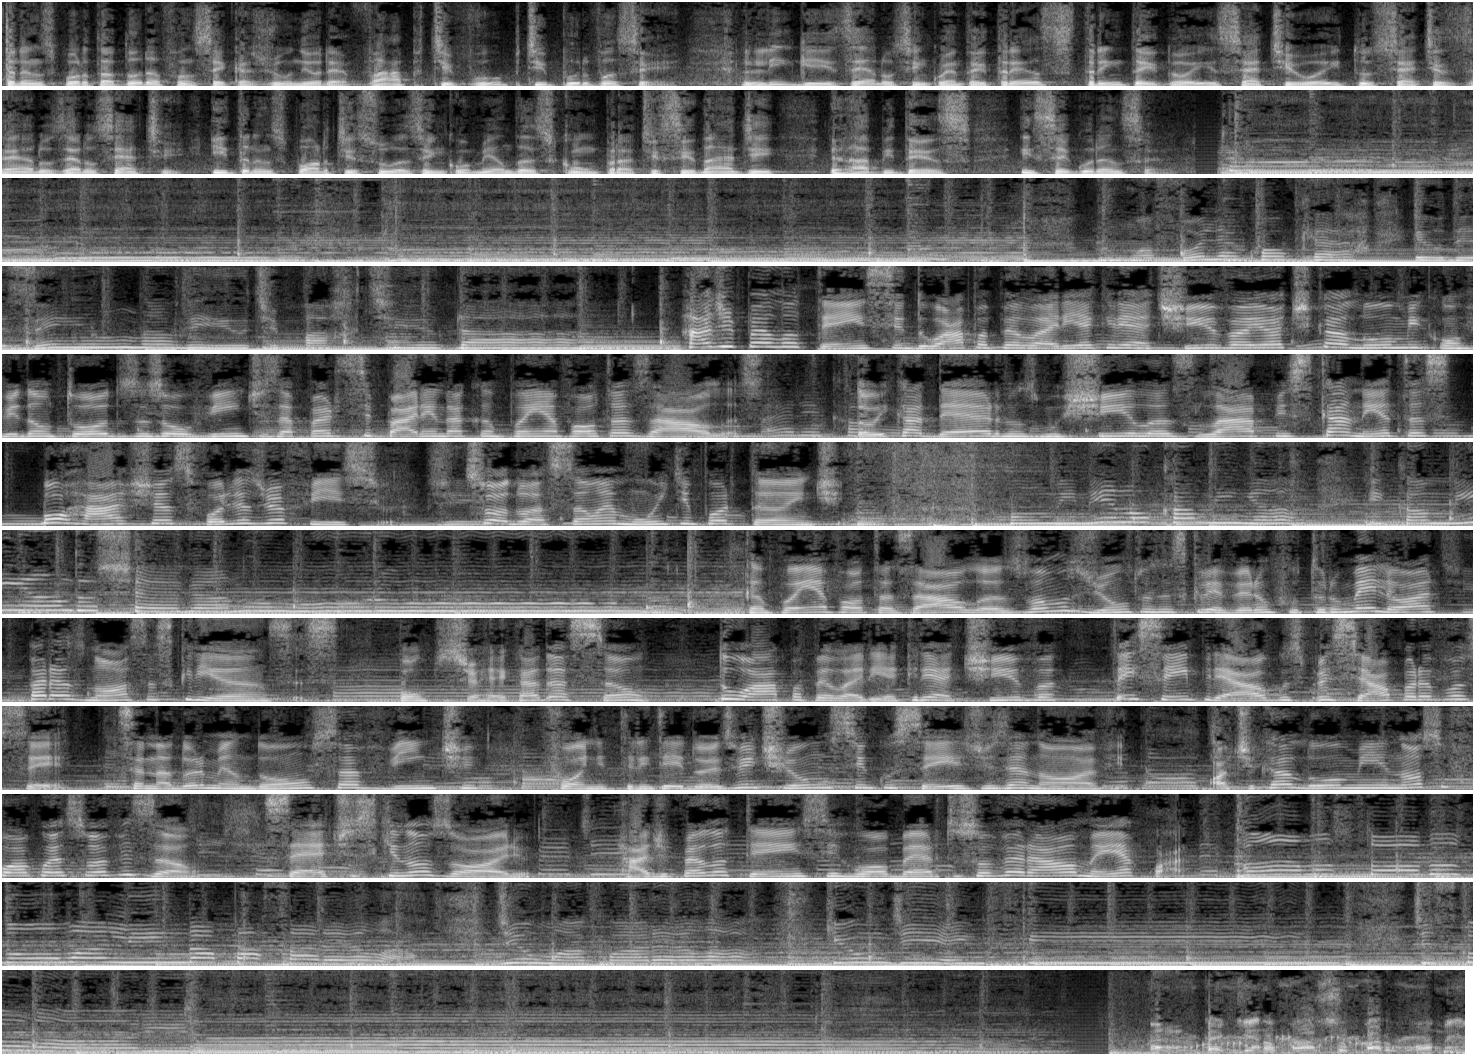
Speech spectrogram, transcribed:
Transportadora Fonseca Júnior é VaptVupt por você. Ligue 053 3278 7007 e transporte suas encomendas com praticidade, rapidez e segurança. Numa folha qualquer, eu desenho um navio de partida. Pelotense, do A Papelaria Criativa e Ótica Lume convidam todos os ouvintes a participarem da campanha Volta às Aulas. Doe cadernos, mochilas, lápis, canetas, borrachas, folhas de ofício. Sua doação é muito importante. Um menino caminha e caminhando chega no muro. Campanha Volta às Aulas, vamos juntos escrever um futuro melhor para as nossas crianças. Pontos de arrecadação do A Papelaria Criativa tem sempre algo especial para você. Senador Mendonça, 20, fone 3221 5619. Ótica Lume, nosso foco é sua visão. Sete Esquinosório. Rádio Pelotense, Rua Alberto Soveral, 64. Pequeno passo para o homem,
